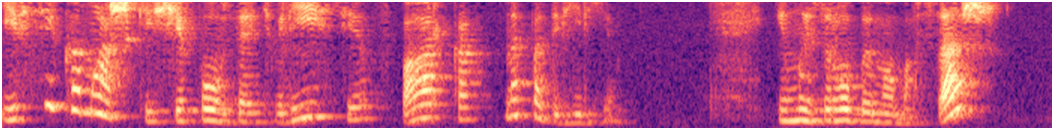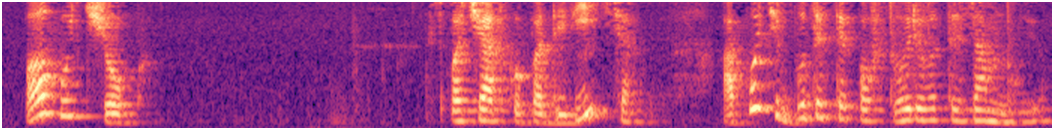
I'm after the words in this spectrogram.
і всі камашки ще повзають в лісі, в парках, на подвір'ї. І ми зробимо масаж павучок. Спочатку подивіться, а потім будете повторювати за мною.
